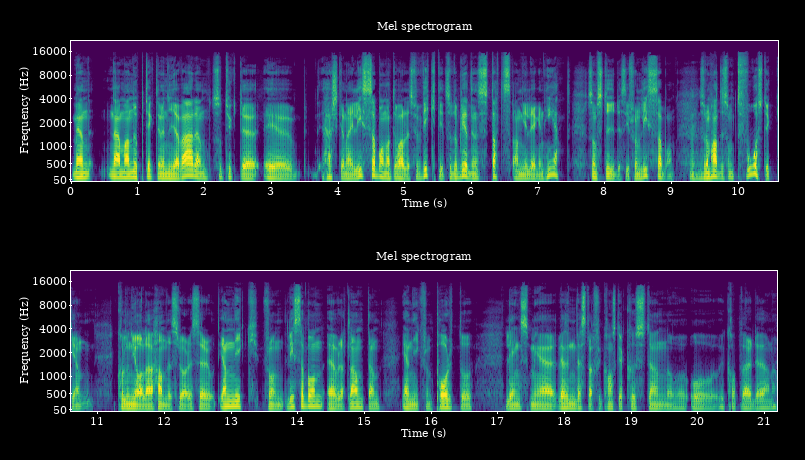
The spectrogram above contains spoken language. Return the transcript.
Men när man upptäckte den nya världen så tyckte eh, härskarna i Lissabon att det var alldeles för viktigt. Så då blev det en statsangelägenhet som styrdes ifrån Lissabon. Så de hade som två stycken koloniala handelsrörelser. En gick från Lissabon över Atlanten, en gick från Porto längs med den västafrikanska kusten och, och Kap Verdeöarna.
